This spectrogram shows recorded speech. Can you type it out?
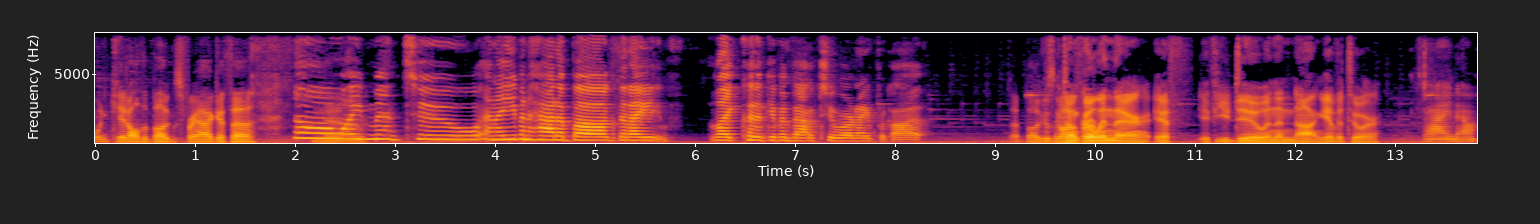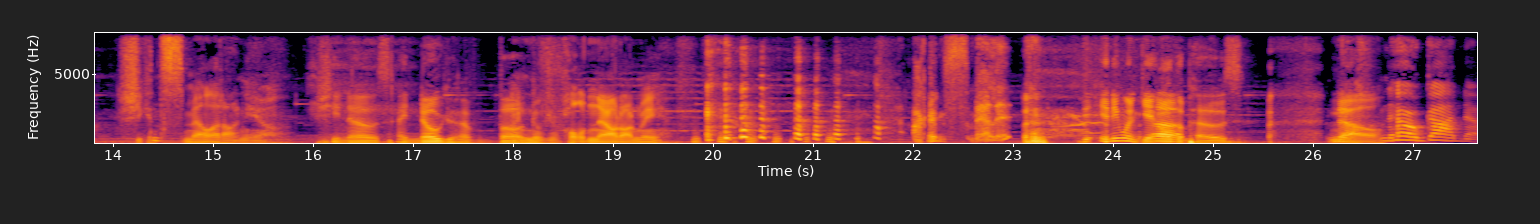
Did anyone kid all the bugs for Agitha? No, I meant to, and I even had a bug that I like could have given back to her, and I forgot. That bug is gone. Don't go forever. in there if if you do and then not give it to her. I know. She can smell it on you. She knows. I know you have bugs. I know you're holding out on me. I can smell it. Did anyone get all Um, the pose? No. No, God, no.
